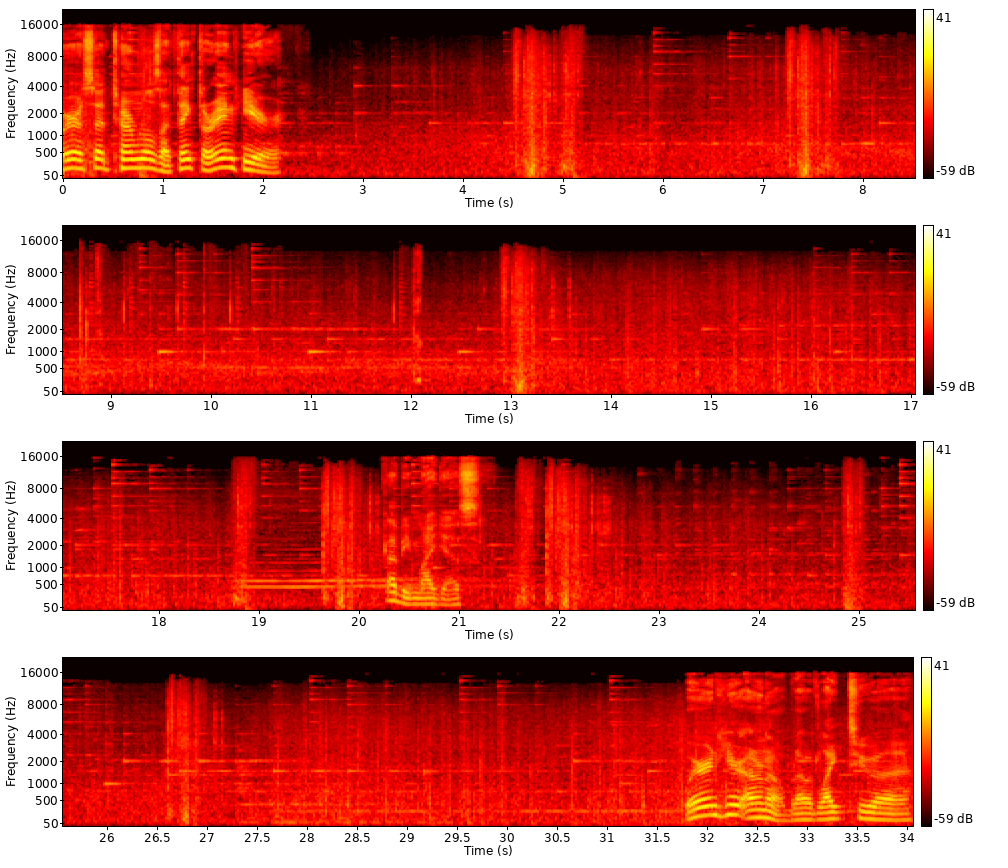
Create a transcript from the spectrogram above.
Where are said terminals? I think they're in here. That'd be my guess. Where in here? I don't know, but I would like to, uh...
